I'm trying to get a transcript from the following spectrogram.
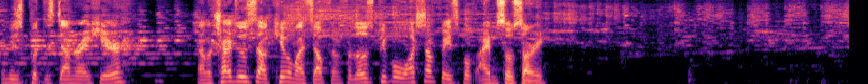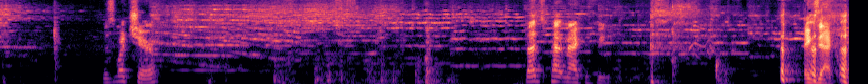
Let me just put this down right here. I'm gonna try to do this without killing myself. And for those people watching on Facebook, I'm so sorry. This is my chair. That's Pat McAfee. exactly.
